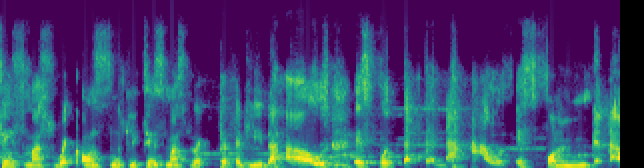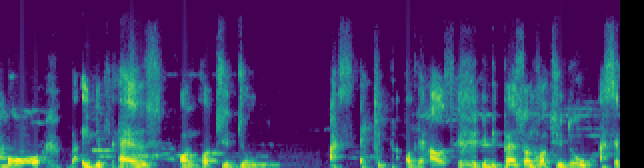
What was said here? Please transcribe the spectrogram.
things must work on smoothly. Things must work perfectly. The house is protected. The house is formidable. But it depends on what you do as a keeper of the house. It depends on what you do as a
